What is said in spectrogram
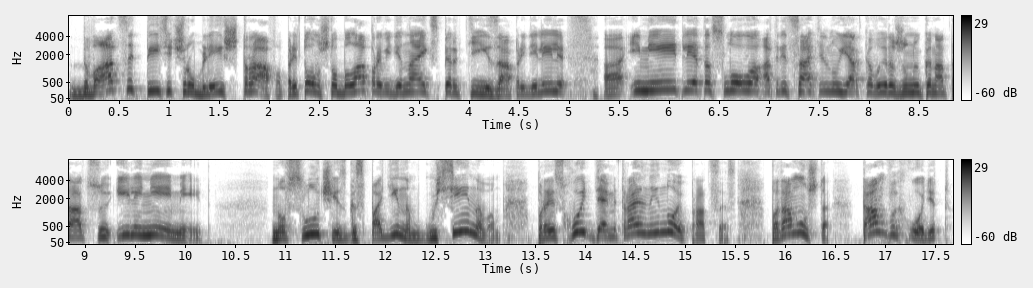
20 тысяч рублей штрафа, при том, что была проведена экспертиза, определили, э, имеет ли это слово отрицательную ярко выраженную коннотацию или не имеет. Но в случае с господином Гусейновым происходит диаметрально иной процесс, потому что там выходит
